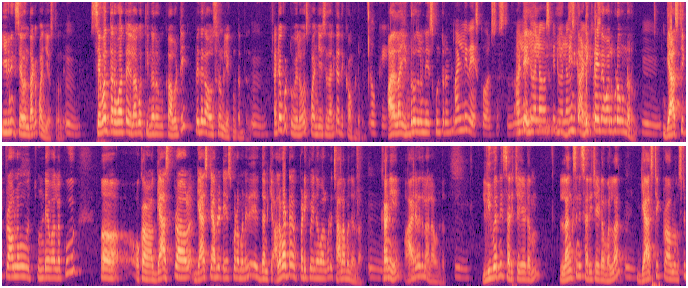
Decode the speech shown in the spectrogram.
ఈవినింగ్ సెవెన్ దాకా పనిచేస్తుంది. సెవెన్ తర్వాత ఎలాగో తినరు కాబట్టి పెద్దగా అవసరం లేకుంటుంది. అంటే ఒక ట్వెల్వ్ అవర్స్ పనిచేసేదానికి అది కంఫర్టబుల్ అలా ఎన్ని రోజులు వేసుకుంటారండి? మళ్ళీ వేసుకోవాల్సి వస్తుంది. అంటే దీనికి అడిక్ట్ అయిన వాళ్ళు కూడా ఉన్నారు. గ్యాస్ట్రిక్ ప్రాబ్లం ఉండే వాళ్ళకు ఒక గ్యాస్ గ్యాస్ ట్యాబ్లెట్ వేసుకోవడం అనేది దానికి అలవాటు పడిపోయిన వాళ్ళు కూడా చాలా మంది ఉన్నారు. కానీ ఆయుర్వేదంలో అలా ఉండదు. లివర్ని సరిచేయడం లంగ్స్ని సరిచేయడం వల్ల గ్యాస్ట్రిక్ ప్రాబ్లమ్స్ని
